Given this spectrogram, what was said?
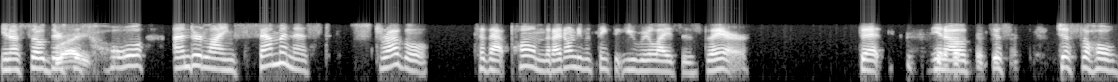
You know, so there's Right. this whole underlying feminist struggle to that poem that I don't even think that you realize is there. That, you know, just just the whole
